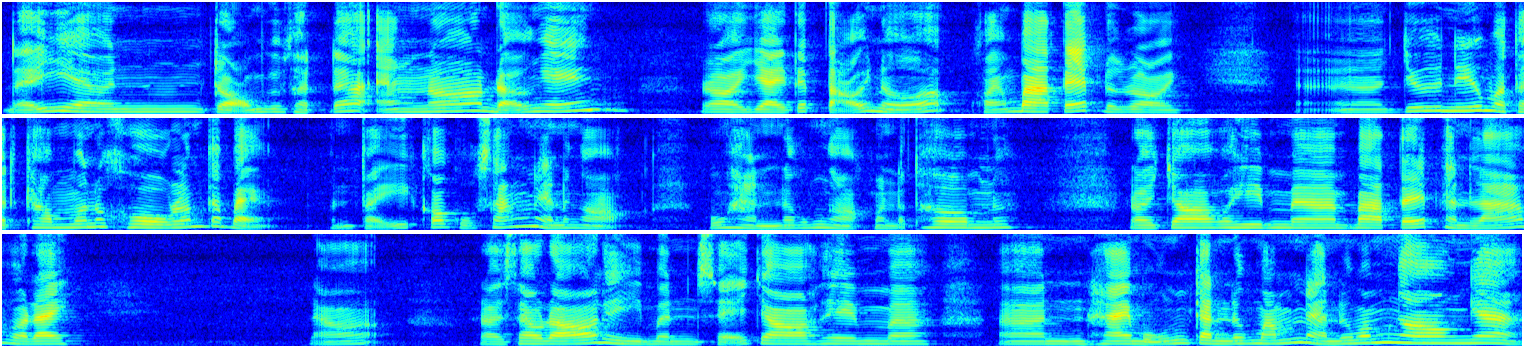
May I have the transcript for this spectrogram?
Để à, trộn vô thịt đó ăn nó đỡ ngán. Rồi vài tép tỏi nữa khoảng 3 tép được rồi à, chứ nếu mà thịt không nó khô lắm các bạn. Mình phải có củ sắn này nó ngọt. Củ hành nó cũng ngọt mà nó thơm nữa. Rồi cho thêm à, ba tép hành lá vào đây. Đó. Rồi sau đó thì mình sẽ cho thêm à, à hai muỗng canh nước mắm nè nước mắm ngon nha.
